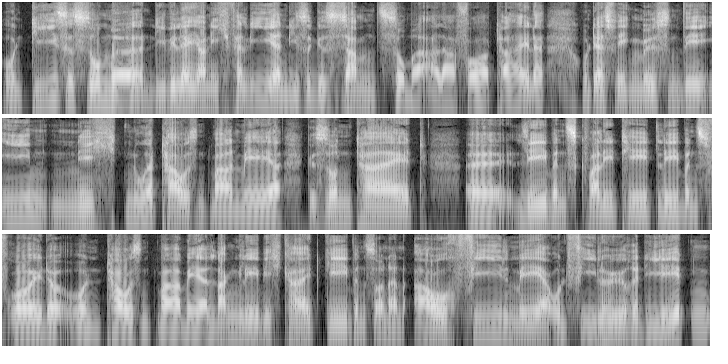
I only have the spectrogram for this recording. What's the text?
Und diese Summe, die will er ja nicht verlieren, diese Gesamtsumme aller Vorteile. Und deswegen müssen wir ihm nicht nur tausendmal mehr Gesundheit, äh, Lebensqualität, Lebensfreude und tausendmal mehr Langlebigkeit geben, sondern auch viel mehr und viel höhere Diäten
